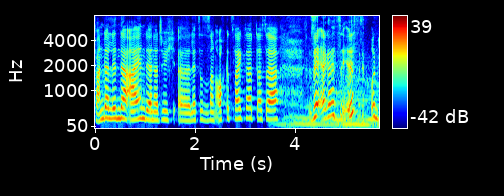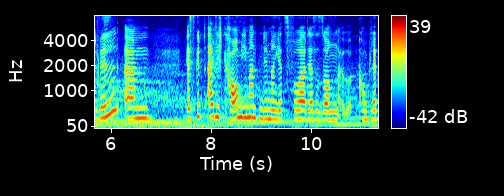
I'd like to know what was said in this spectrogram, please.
van der Linde ein, der natürlich äh, letzte Saison auch gezeigt hat, dass er sehr ehrgeizig ist und will. Ähm, es gibt eigentlich kaum jemanden, den man jetzt vor der Saison äh, komplett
